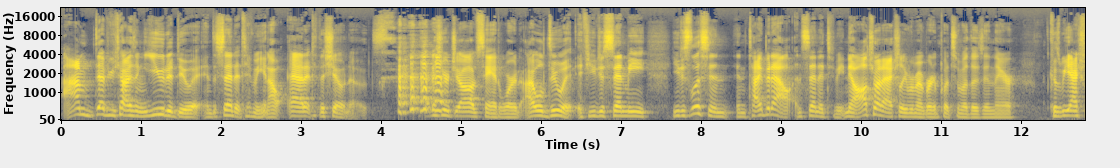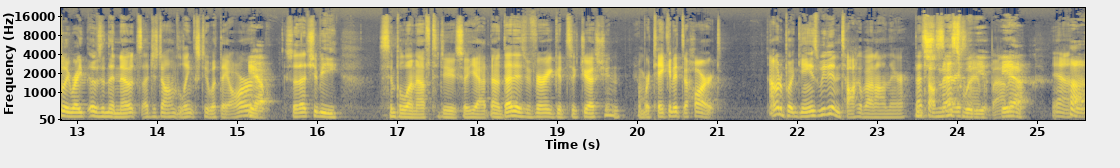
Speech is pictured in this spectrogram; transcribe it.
I'm deputizing you to do it and to send it to me, and I'll add it to the show notes. that is your job, Sandward. I will do it if you just send me, you just listen and type it out and send it to me. No, I'll try to actually remember to put some of those in there because we actually write those in the notes. I just don't have links to what they are. Yeah. So that should be simple enough to do. So yeah, no, that is a very good suggestion, and we're taking it to heart. I'm gonna put games we didn't talk about on there. That's how Just mess serious with you. about it. Yeah. Yeah,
